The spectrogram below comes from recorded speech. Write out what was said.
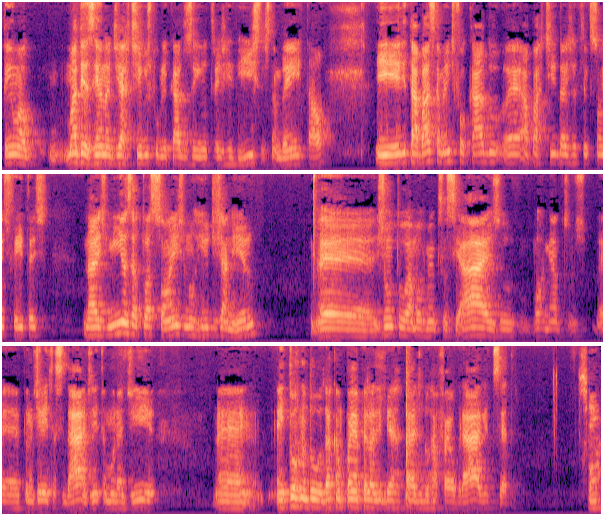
tem uma, uma dezena de artigos publicados em outras revistas também e tal. E ele está basicamente focado é, a partir das reflexões feitas nas minhas atuações no Rio de Janeiro, é, junto a movimentos sociais, o, movimentos é, pelo direito à cidade, direito à moradia, é, em torno do, da campanha pela liberdade do Rafael Braga, etc. Sim.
